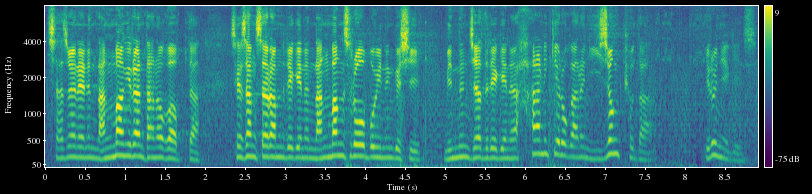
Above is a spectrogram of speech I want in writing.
사전에는 낭망이란 단어가 없다. 세상 사람들에게는 낭망스러워 보이는 것이 믿는 자들에게는 하나님께로 가는 이정표다. 이런 얘기했어요.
